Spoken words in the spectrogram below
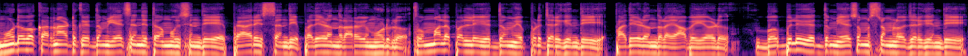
మూడవ కర్ణాటక యుద్ధం ఏ సంధితో ముగిసింది? ప్యారిస్ సంధి పదిహేడు వందల అరవై మూడులో. తుమ్మలపల్లి యుద్ధం ఎప్పుడు జరిగింది? పదిహేడు వందల యాభై ఏడు. బొబ్బిలి యుద్ధం ఏ సంవత్సరంలో జరిగింది?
